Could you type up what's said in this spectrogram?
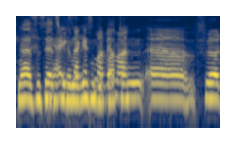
na, es ist ja jetzt ja, wieder eine Ich sag jetzt mal, wenn man äh, für,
